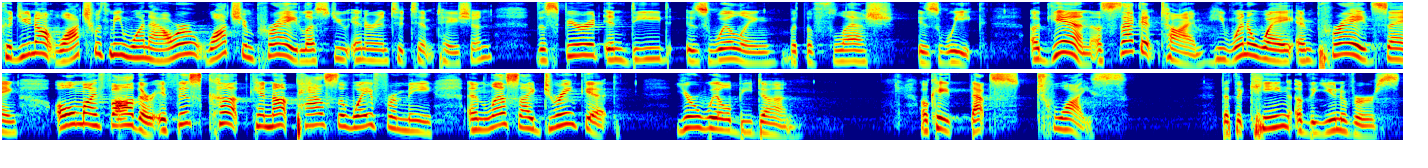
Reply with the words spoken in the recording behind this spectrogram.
Could you not watch with me one hour? Watch and pray, lest you enter into temptation. The spirit indeed is willing, but the flesh is weak. Again, a second time, he went away and prayed, saying, Oh, my Father, if this cup cannot pass away from me unless I drink it, your will be done. Okay, that's twice that the King of the universe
